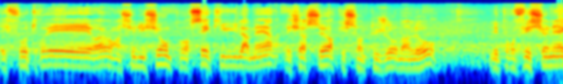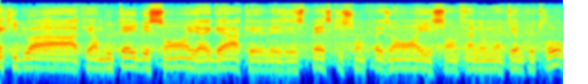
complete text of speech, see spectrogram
Il faut trouver vraiment une solution pour ceux qui vivent la mer, les chasseurs qui sont toujours dans l'eau, les professionnels qui doivent, qui en bouteille descendent, ils regardent que les espèces qui sont présentes, ils sont en train de monter un peu trop.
